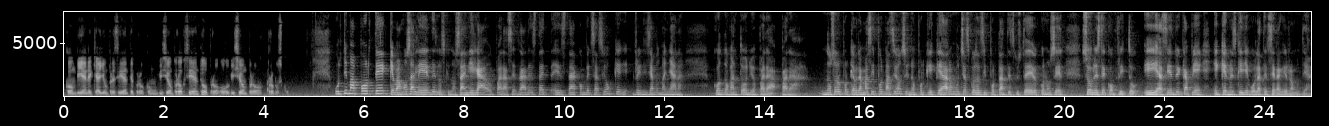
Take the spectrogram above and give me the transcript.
conviene que haya un presidente pro, con visión pro Occidente o, pro, o visión pro, pro Moscú. Último aporte que vamos a leer de los que nos han llegado para cerrar esta, esta conversación que reiniciamos mañana con don Antonio para, para no solo porque habrá más información, sino porque quedaron muchas cosas importantes que usted debe conocer sobre este conflicto y haciendo hincapié en que no es que llegó la Tercera Guerra Mundial.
